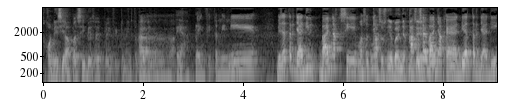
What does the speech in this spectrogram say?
kondisi apa sih biasanya playing victim ini terjadi? Eh, ya playing victim ini bisa terjadi banyak sih maksudnya Kasusnya banyak gitu kasusnya ya? banyak ya dia terjadi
